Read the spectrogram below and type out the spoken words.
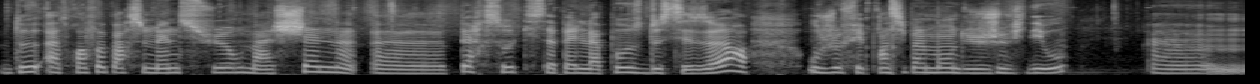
deux à trois fois par semaine sur ma chaîne euh, perso qui s'appelle La Pause de 16 heures, où je fais principalement du jeu vidéo, euh,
